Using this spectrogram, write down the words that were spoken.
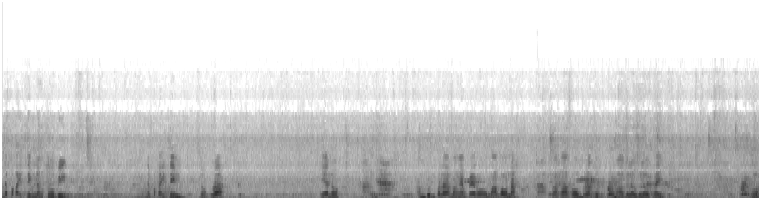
napakaitim ng tubig. Napakaitim, sobra. Ayan oh. Ambon pa lamang yan pero umapaw na. Baka cobra to. Gumagalaw-galaw pa eh. Oh.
